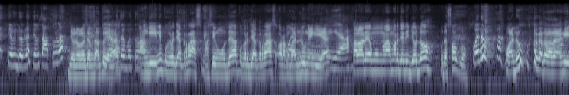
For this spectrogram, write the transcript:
jam 12 jam 1 lah Jam 12 jam 1 Iya, ya. betul, betul. Anggi ini pekerja keras, masih muda, pekerja keras, orang Waduh, Bandung Anggi ya. iya. Kalau ada yang mau ngelamar jadi jodoh, udah sold loh. waduh Waduh, kata-kata Anggi,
